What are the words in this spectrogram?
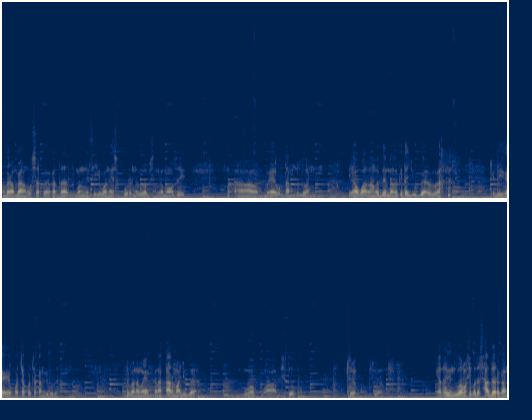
barang-barang rusak ya kata temennya si Iwan ya syukurin lu nggak mau sih. Eh, bayar utang duluan di awal nggak bilang ke kita juga gua. Jadi kayak kocak-kocakan gitu dah apa namanya kena karma juga. Wah, wah abis itu cek cek. Ternyata yang di luar masih pada sadar kan.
